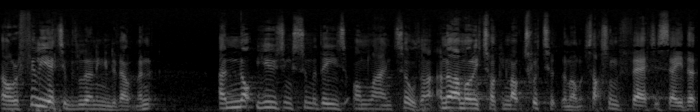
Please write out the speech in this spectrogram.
or affiliated with learning and development and not using some of these online tools. I know I'm only talking about Twitter at the moment, so that's unfair to say that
